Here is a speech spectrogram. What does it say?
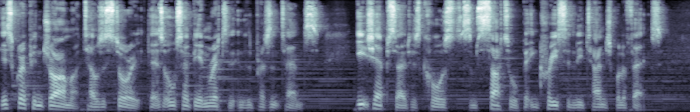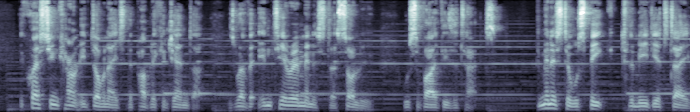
This gripping drama tells a story that is also being written in the present tense. Each episode has caused some subtle but increasingly tangible effects. The question currently dominating the public agenda is whether Interior Minister Soylu will survive these attacks. The minister will speak to the media today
